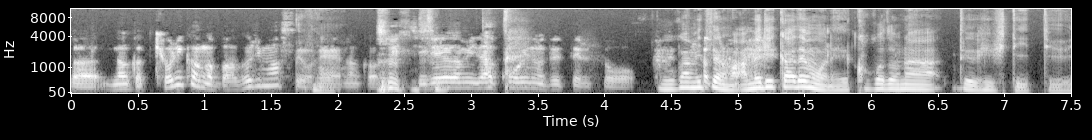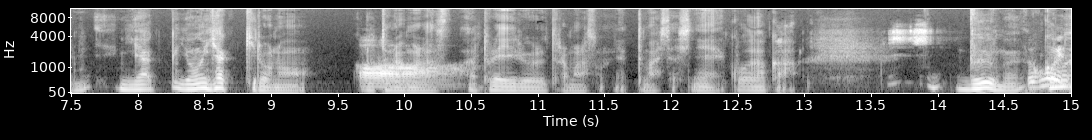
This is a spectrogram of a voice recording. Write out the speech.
が、なんか距離感がバグりますよね。なんか、知り合いがみんなこういうの出てると、僕が見てたのはアメリカでもね、ココドナ250っていう200 400キロのトラマラソあン、トレイルウルトラマラソンやってましたしね、こうなんか、ブーム？この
